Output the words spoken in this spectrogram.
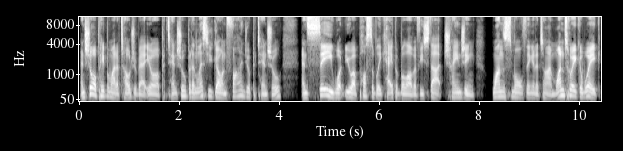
And sure, people might have told you about your potential, but unless you go and find your potential and see what you are possibly capable of if you start changing one small thing at a time, one tweak a week,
